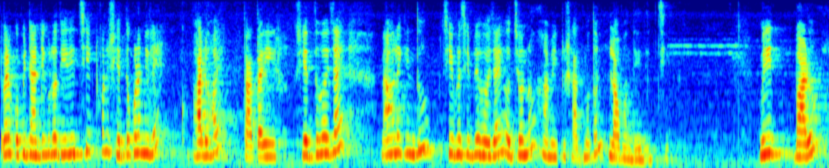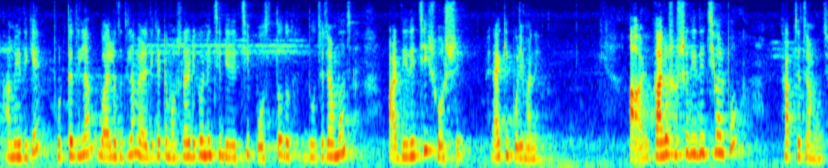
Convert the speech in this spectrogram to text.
এবার কপির ডান্টিগুলো দিয়ে দিচ্ছি, একটুখানি সেদ্ধ করে নিলে খুব ভালো হয়, তাড়াতাড়ি সেদ্ধ হয়ে যায়। না হলে কিন্তু চিবড়ে চিবড়ে হয়ে যায়। ওর জন্য আমি একটু স্বাদ মতন লবণ দিয়ে দিচ্ছি। মিনিট বারো, আমি এদিকে ফুটতে দিলাম বয়েল হতে দিলাম, আর এদিকে একটা মশলা রেডি করে নিচ্ছি, দিয়ে দিচ্ছি পোস্ত, দু- চা চামচ, আর দিয়ে দিচ্ছি সর্ষে, একই পরিমাণে। আর কালো সর্ষে দিয়ে দিচ্ছি অল্প, হাফ চা চামচ।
